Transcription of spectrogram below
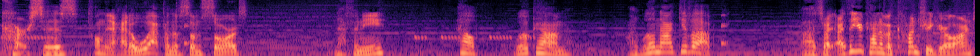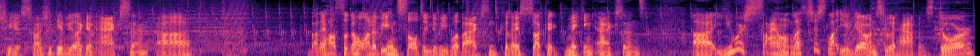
Curses. If only I had a weapon of some sort. Nephenee, help will come. I will not give up. Uh, that's right. I think you're kind of a country girl, aren't you? So I should give you like an accent. Uh, but I also don't want to be insulting to people with accents because I suck at making accents. Uh, you are silent. Let's just let you go and see what happens. Door.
